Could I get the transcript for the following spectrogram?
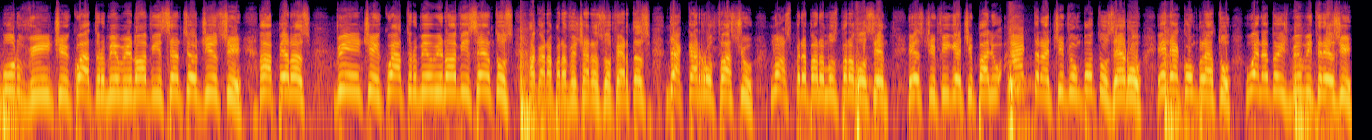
por 24 mil 24.900, eu disse, apenas 24.900. Agora, para fechar as ofertas da Carro Fácil, nós preparamos para você este Fiat Palio Actrative 1.0. Ele é completo, o ano é 2013,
